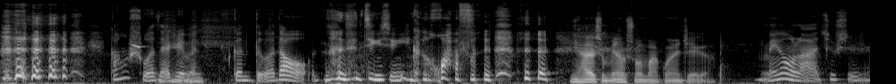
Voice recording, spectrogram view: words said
刚说在这边跟得到进行一个划分。你还有什么要说吗？关于这个？没有啦，就是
